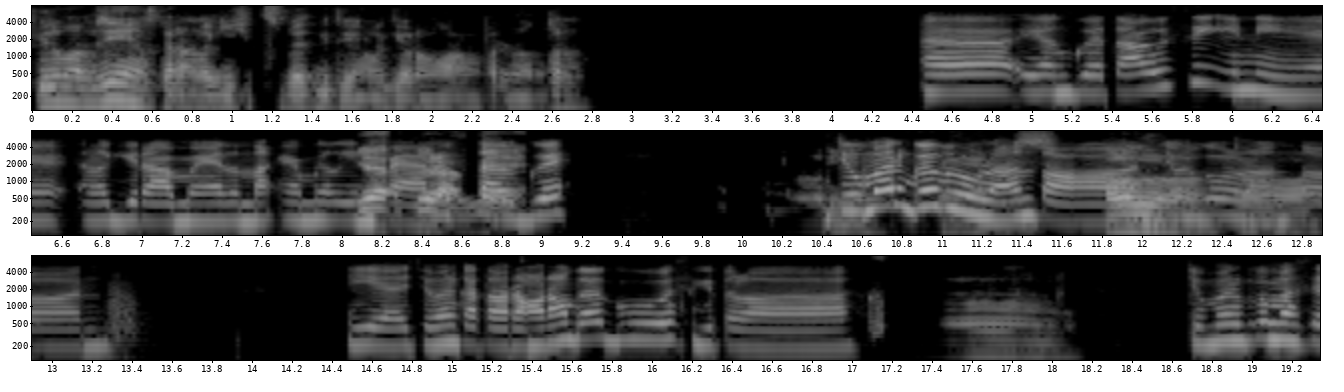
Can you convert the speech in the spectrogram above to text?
Film apa sih yang sekarang lagi hits banget gitu yang lagi orang-orang pada nonton Eh, yang gue tahu sih ini lagi rame tentang Emily in itu Paris tau gue. Emily Cuman gue in belum Paris. nonton. Oh, cuman gue belum nonton. nonton. Iya, cuman kata orang-orang bagus gitu loh. Hmm. Cuman gue masih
